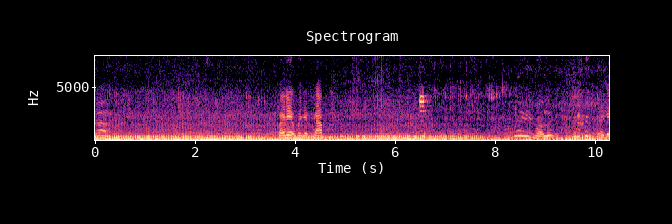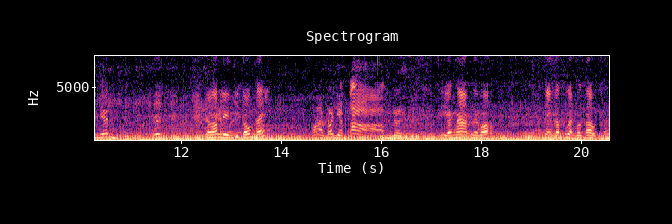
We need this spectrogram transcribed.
เออไปเร็วไปจะกลับเฮ้ยมาลูกใจเย็นระวังเล่นขี่ต้มได้ๆมาเขาเหยียบตามเลยเสียงน้ำเลยเพราะแข่งกับเพื่อนกว่าเก่าอีกนะ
